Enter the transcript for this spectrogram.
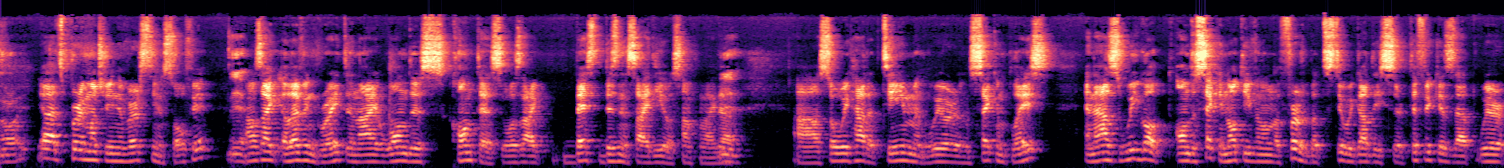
All right. Yeah, it's pretty much a university in Sofia. Yeah. I was like 11th grade and I won this contest. It was like best business idea or something like that. Uh, so we had a team and we were in second place. And as we got on the second, not even on the first, but still we got these certificates that we're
